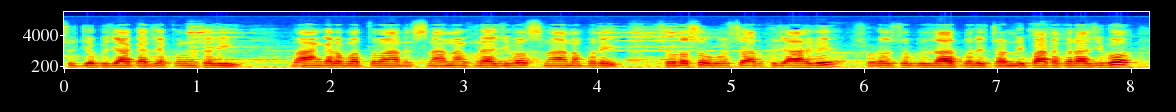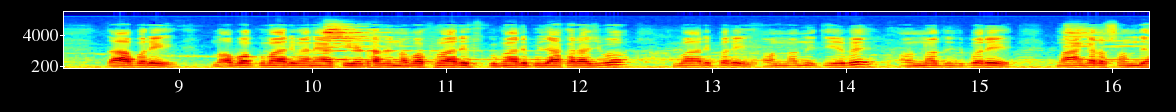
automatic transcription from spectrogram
ସୂର୍ଯ୍ୟ ପୂଜା କାର୍ଯ୍ୟକ୍ରମ ସରି ମାଆଙ୍କର ବର୍ତ୍ତମାନ ସ୍ନାନ କରାଯିବ ସ୍ନାନ ପରେ ଷୋଡ଼ଶ ଉପଚାର ପୂଜା ହେବେ ଷୋଡ଼ଶ ଉପଚାର ପରେ ଚଣ୍ଡୀପାଠ କରାଯିବ ତାପରେ ନବକୁମାରୀମାନେ ଆସି ଏଠାରେ ନବକୁମାରୀ କୁମାରୀ ପୂଜା କରାଯିବ କୁମାରୀ ପରେ ଅନ୍ନ ନୀତି ହେବେ ଅନ୍ନ ନୀତି ପରେ ମାଆଙ୍କର ସନ୍ଧ୍ୟା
